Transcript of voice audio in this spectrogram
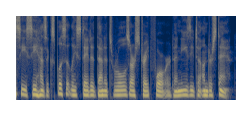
SEC has explicitly stated that its rules are straightforward and easy to understand.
